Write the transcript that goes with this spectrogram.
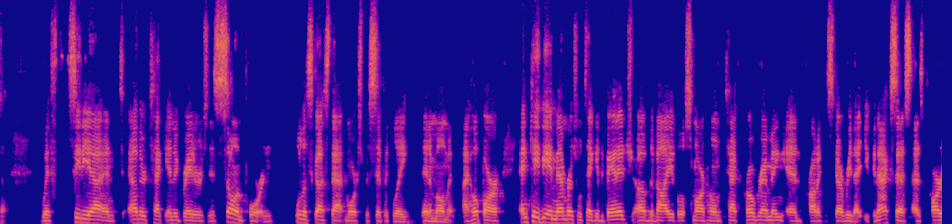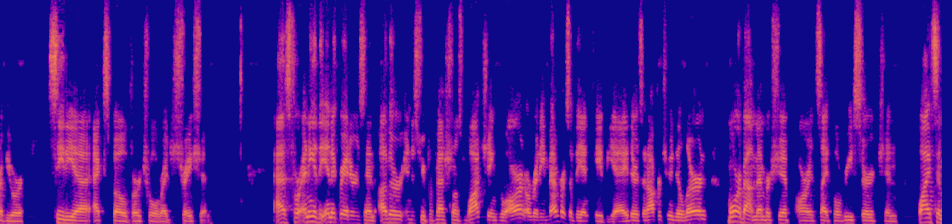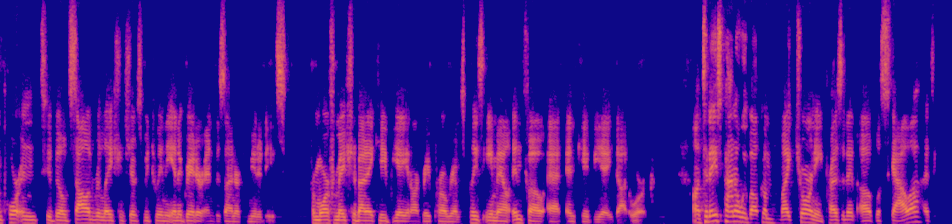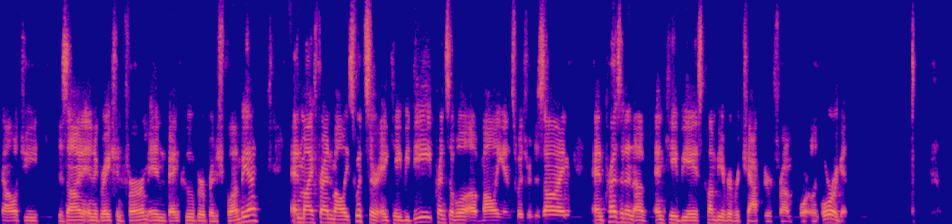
with CEDIA and other tech integrators is so important. We'll discuss that more specifically in a moment. I hope our NKBA members will take advantage of the valuable smart home tech programming and product discovery that you can access as part of your CEDIA Expo virtual registration. As for any of the integrators and other industry professionals watching who aren't already members of the NKBA, there's an opportunity to learn more about membership, our insightful research, and why it's important to build solid relationships between the integrator and designer communities. For more information about NKBA and our great programs, please email info at nkba.org. On today's panel, we welcome Mike Chorney, president of La Scala, a technology design and integration firm in Vancouver, British Columbia, and my friend Molly Switzer, AKBD, principal of Molly and Switzer Design, and president of NKBA's Columbia River chapter from Portland, Oregon.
